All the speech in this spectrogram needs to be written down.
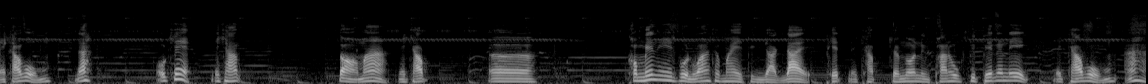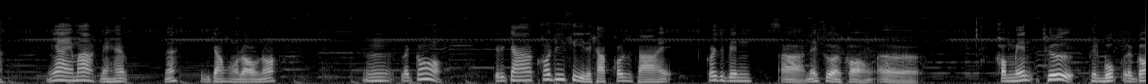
นะครับผมนะโอเคนะครับ ต่อมานะครับเอ่อคอมเมนต์เหตุผลว่าทำไมถึงอยากได้เพชรนะครับจำนวน 1,060 เพชรนั่นเองนะครับผมอ่าง่ายมากนะครับนะกิจกรรมของเราเนาะอืมแล้วก็กติกาข้อที่4นะครับข้อสุดท้ายก็จะเป็นอ่าในส่วนของเอ่อ คอมเมนต์ชื่อ Facebook แล้วก็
